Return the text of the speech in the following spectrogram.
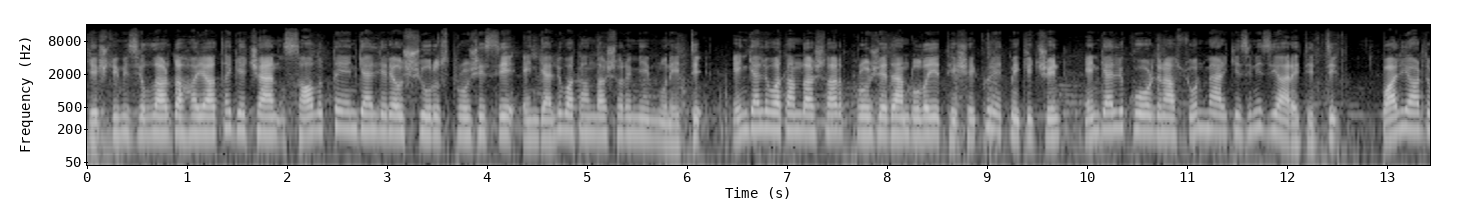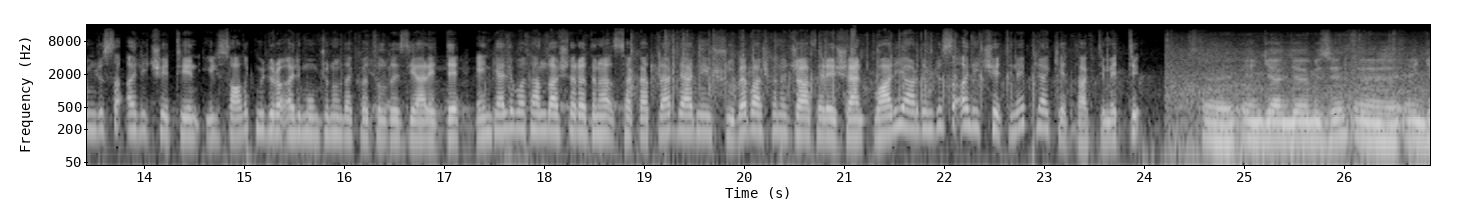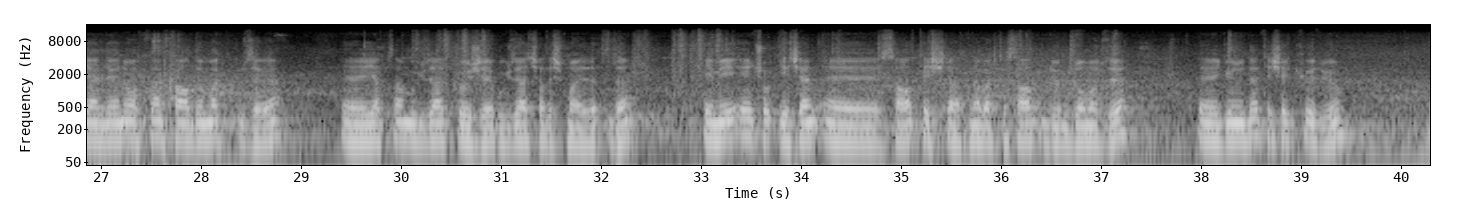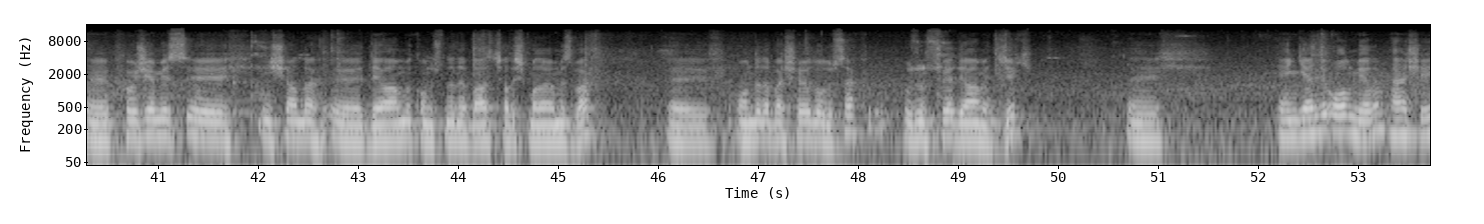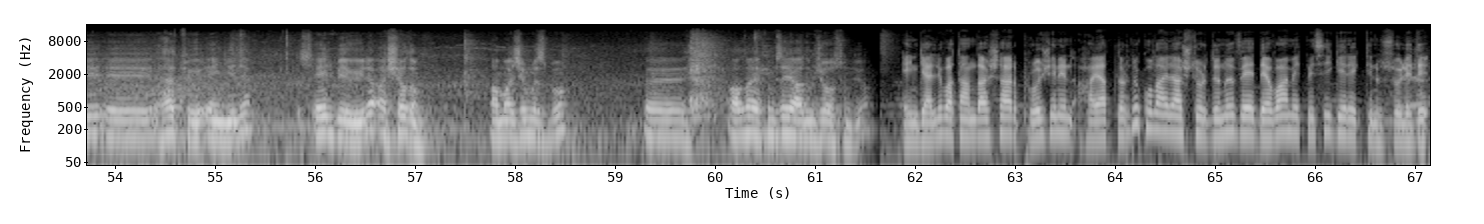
Geçtiğimiz yıllarda hayata geçen Sağlıkta Engelleri Aşıyoruz projesi engelli vatandaşları memnun etti. Engelli vatandaşlar projeden dolayı teşekkür etmek için Engelli Koordinasyon Merkezi'ni ziyaret etti. Vali Yardımcısı Ali Çetin, İl Sağlık Müdürü Ali Mumcu'nun da katıldığı ziyarette engelli vatandaşlar adına Sakatlar Derneği Şube Başkanı Cafer Eşen, Vali Yardımcısı Ali Çetin'e plaket takdim etti. E, engellerimizin e, engellerini ortadan kaldırmak üzere e, yapılan bu güzel proje, bu güzel çalışmada da emeği en çok geçen e, sağlık teşkilatına başta sağlık müdürümüz olmak üzere e, gönülden teşekkür ediyorum. E, projemiz e, inşallah e, devamı konusunda da bazı çalışmalarımız var. E, onda da başarılı olursak uzun süre devam edecek. E, engelli olmayalım. Her şeyi, e, her türlü engeli el birliğiyle aşalım. Amacımız bu. E, Allah hepimize yardımcı olsun diyor. Engelli vatandaşlar projenin hayatlarını kolaylaştırdığını ve devam etmesi gerektiğini söyledi.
